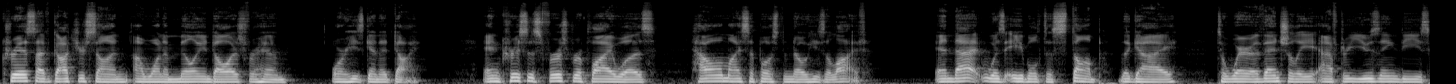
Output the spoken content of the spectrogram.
Chris, I've got your son. I want a million dollars for him, or he's going to die. And Chris's first reply was, How am I supposed to know he's alive? And that was able to stump the guy to where eventually, after using these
